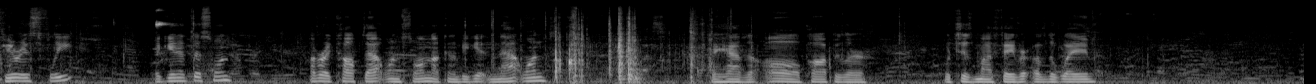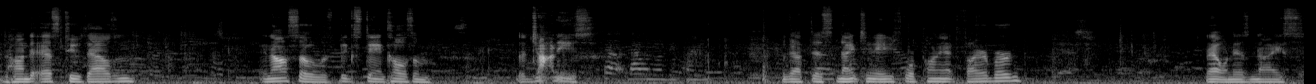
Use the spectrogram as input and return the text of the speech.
Furious Fleet. Again at this one. I've already copped that one, so I'm not going to be getting that one. They have the all popular, which is my favorite of the wave, the Honda S2000. And also, as Big Stan calls them, the Johnnies. That, that one would be funny. We got this 1984 Pontiac Firebird. That one is nice.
